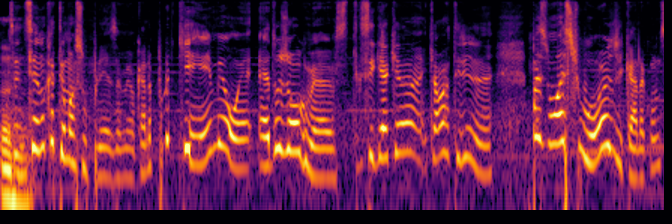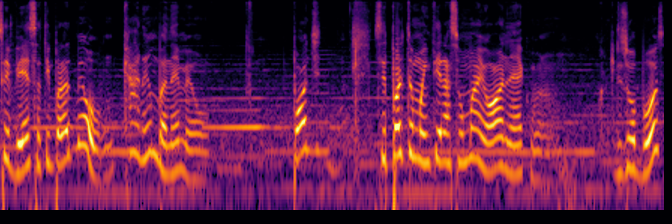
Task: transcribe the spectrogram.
Você uhum. nunca tem uma surpresa, meu, cara. Porque, meu, é, é, do jogo, meu. Você tem que seguir aquela, aquela trilha, né? Mas no Westworld, cara, quando você vê essa temporada, meu, caramba, né, meu? Pode você pode ter uma interação maior, né, com, com aqueles robôs,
